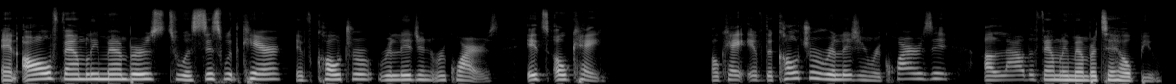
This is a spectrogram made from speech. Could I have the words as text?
and all family members to assist with care if cultural religion requires. It's okay. Okay, if the cultural religion requires it, allow the family member to help you.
